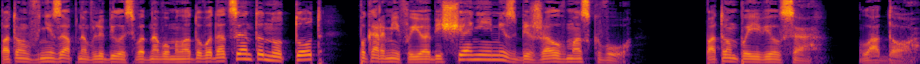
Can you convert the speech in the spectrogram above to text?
Потом внезапно влюбилась в одного молодого доцента, но тот, покормив ее обещаниями, сбежал в Москву. Потом появился Ладо.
